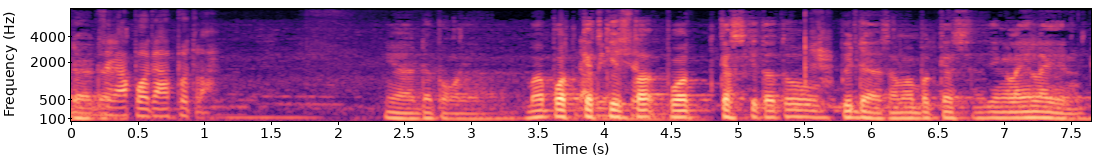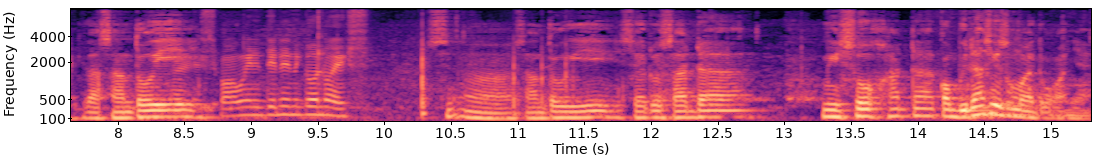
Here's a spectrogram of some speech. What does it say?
ada, ada. sing abot-abot lah Ya, ada pokoknya. Ma podcast Tapi kita podcast kita tuh beda sama podcast yang lain-lain. Kita si- eh, santuy, serius ada, miso ada, kombinasi semua itu pokoknya.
